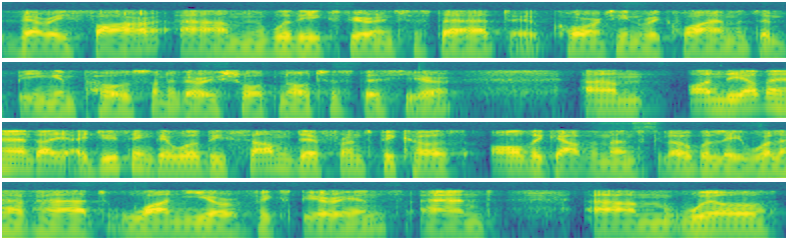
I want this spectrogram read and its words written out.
very far um, with the experiences that uh, quarantine requirements and being imposed on a very short notice this year. Um, on the other hand, I, I, do think there will be some difference because all the governments globally will have had one year of experience and um, will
